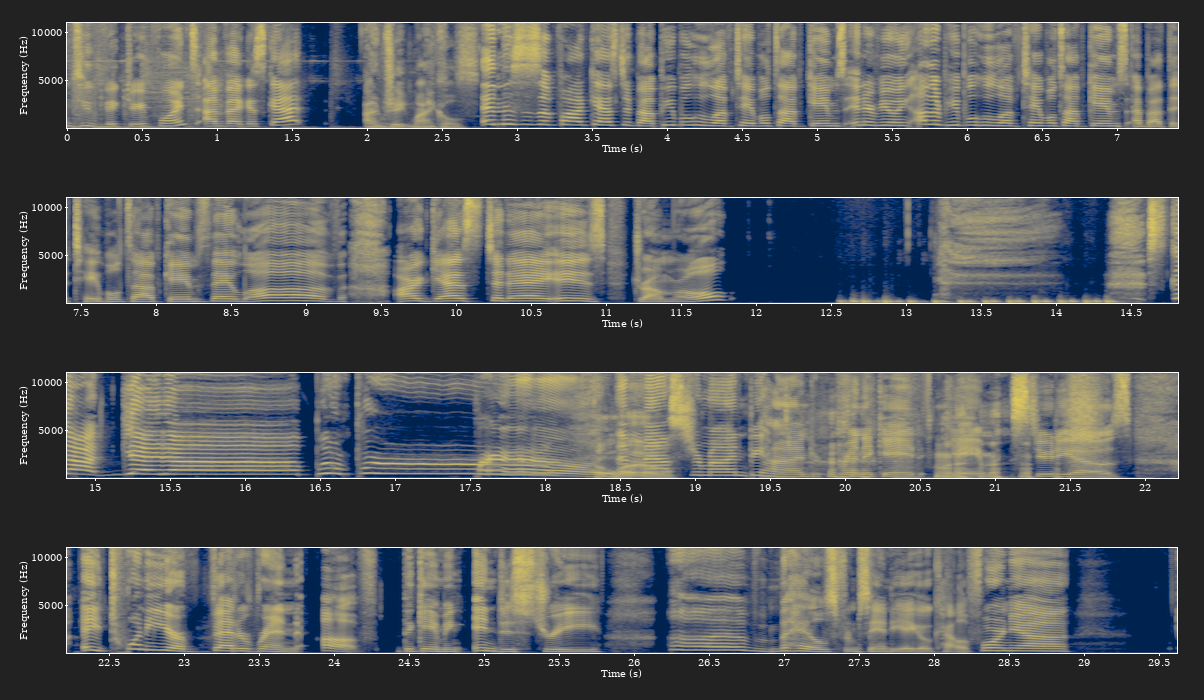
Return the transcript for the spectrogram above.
welcome to Victory Points. I'm Becca Scott, I'm Jake Michaels. and this is a podcast about people who love tabletop games interviewing other people who love tabletop games about the tabletop games they love. Our guest today is drumroll. Scott Gaeta! Boom, boom. The mastermind behind Renegade Game Studios, a 20 year veteran of the gaming industry, uh, hails from San Diego, California.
